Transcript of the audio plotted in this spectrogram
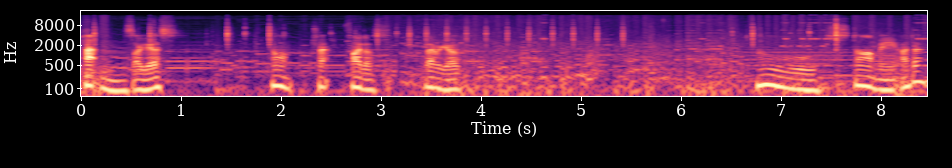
patterns, I guess. Come on, try fight us. There we go. Starmie. I don't...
